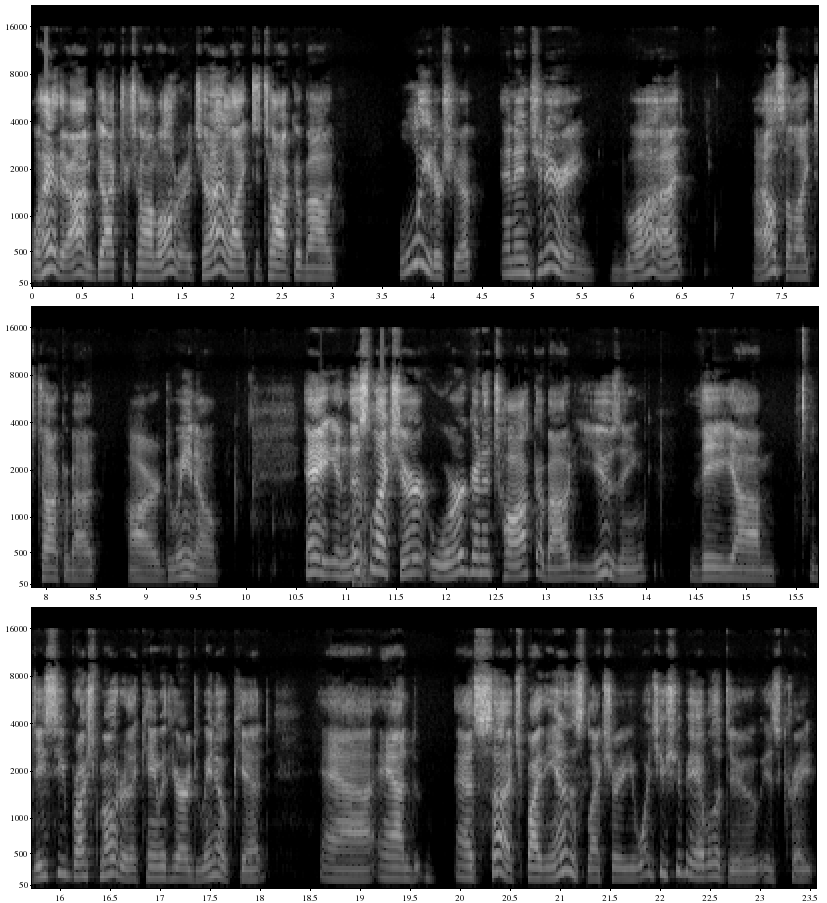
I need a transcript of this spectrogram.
Well, hey there, I'm Dr. Tom Ulrich, and I like to talk about leadership and engineering, but I also like to talk about Arduino. Hey, in this lecture, we're going to talk about using the um, DC brush motor that came with your Arduino kit, uh, and as such, by the end of this lecture, you, what you should be able to do is create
